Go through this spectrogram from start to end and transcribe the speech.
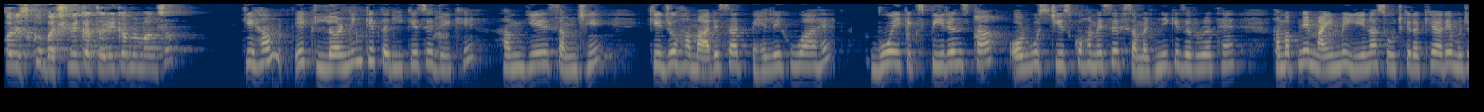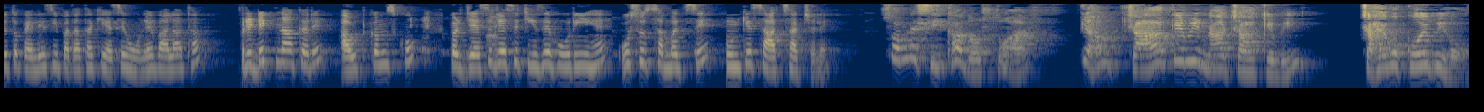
और इसको बचने का तरीका मैं मानसा कि हम एक लर्निंग के तरीके से देखें हम ये समझें कि जो हमारे साथ पहले हुआ है वो एक एक्सपीरियंस था और उस चीज़ को हमें सिर्फ़ समझने की ज़रूरत है। हम अपने माइंड में ये ना सोच के रखें अरे मुझे तो पहले से ही पता था कि ऐसे होने वाला था। प्रिडिक्ट ना करें आउटकम्स को पर जैसे जैसे चीज़ें हो रही हैं उस उस समझ से उनके साथ साथ चलें। सो so, हमने सीखा दोस्तों आज कि हम चाह के भी, ना चाह के भी, चाहे वो कोई भी हो,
